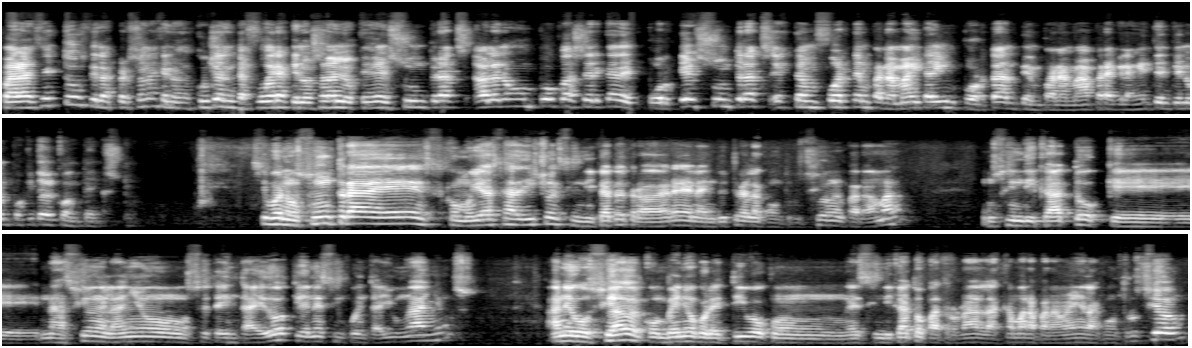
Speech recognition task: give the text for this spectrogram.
Para efectos de las personas que nos escuchan de afuera, que no saben lo que es el Suntrax, háblanos un poco acerca de por qué el Suntrax es tan fuerte en Panamá y tan importante en Panamá, para que la gente entienda un poquito el contexto. Sí, bueno, Suntra es, como ya se ha dicho, el Sindicato de Trabajadores de la Industria de la Construcción en Panamá, un sindicato que nació en el año 72, tiene 51 años, ha negociado el convenio colectivo con el sindicato patronal, la Cámara Panameña de la Construcción,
